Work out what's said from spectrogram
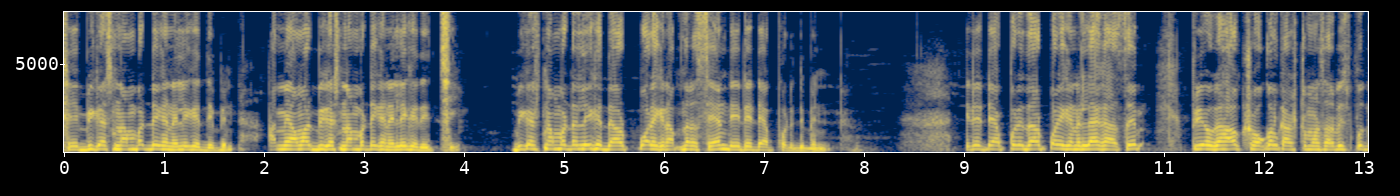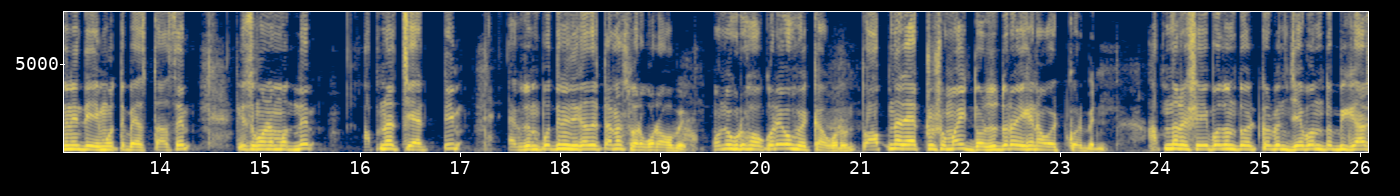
সেই বিকাশ নাম্বারটা এখানে লিখে দেবেন। আমি আমার বিকাশ নাম্বারটা এখানে লিখে দিচ্ছি। বিকাশ নাম্বারটা লিখে দেওয়ার পর এখানে আপনারা সেন্ড এটা ট্যাপ করে দেবেন। এটা ট্যাপ করে দেওয়ার পর এখানে লেখা আছে, প্রিয় গ্রাহক, সকল কাস্টমার সার্ভিস প্রতিনিধি এই মুহূর্তে ব্যস্ত আছে। কিছুক্ষণের মধ্যে আপনার চেয়ারটি একজন প্রতিনিধির কাছে ট্রান্সফার করা হবে। অনুগ্রহ করে অপেক্ষা করুন। তো আপনারা একটু সময় ধৈর্য ধরে এখানে ওয়েট করবেন। আপনারা সেই পর্যন্ত ওয়েট করবেন যে পর্যন্ত বিকাশ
